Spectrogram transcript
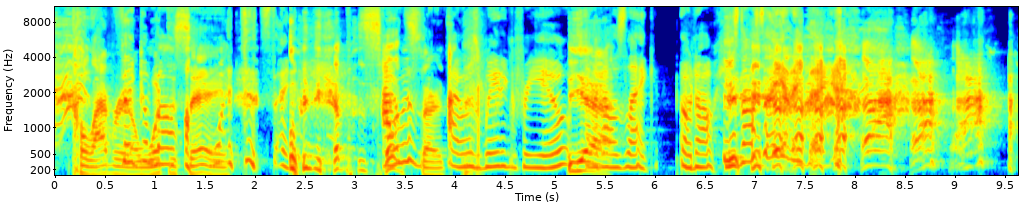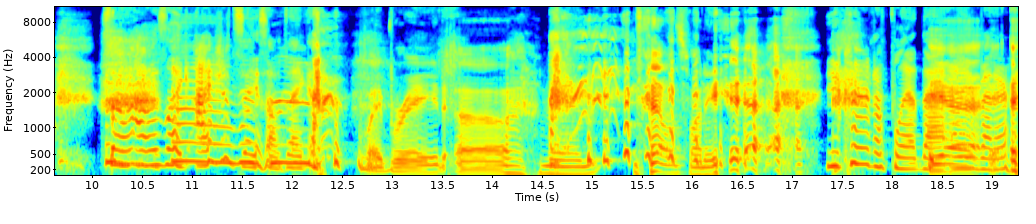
collaborate on what to say What to say. when the episode I was starts. I was waiting for you. And Yeah. then I was like, oh no, he's not saying anything. So I was like, I should say something. My brain. Oh man, that was funny. you couldn't have planned that any better.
